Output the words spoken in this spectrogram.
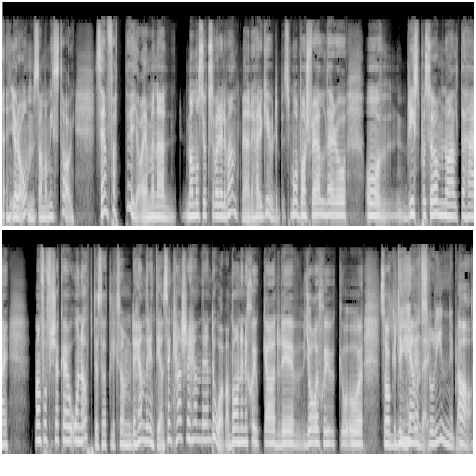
göra om samma misstag. Sen fattar jag, jag menar, man måste ju också vara relevant med det, herregud, småbarnsförälder och, och brist på sömn och allt det här. Man får försöka ordna upp det så att liksom, det händer inte igen. Sen kanske det händer ändå. Va? Barnen är sjuka, det är, jag är sjuk och, och saker och ting Livet händer. slår in ibland.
